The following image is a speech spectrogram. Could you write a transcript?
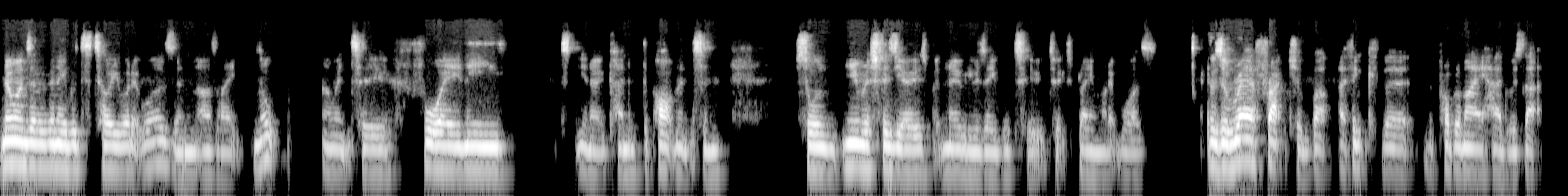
"No one's ever been able to tell you what it was." And I was like, "Nope." I went to four A&E, you know, kind of departments and saw numerous physios, but nobody was able to to explain what it was it was a rare fracture, but I think the the problem I had was that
